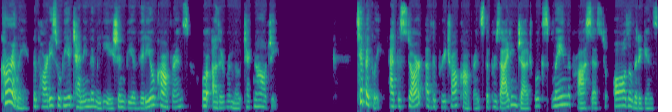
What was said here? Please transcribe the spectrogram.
Currently, the parties will be attending the mediation via video conference or other remote technology. Typically, at the start of the pretrial conference, the presiding judge will explain the process to all the litigants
